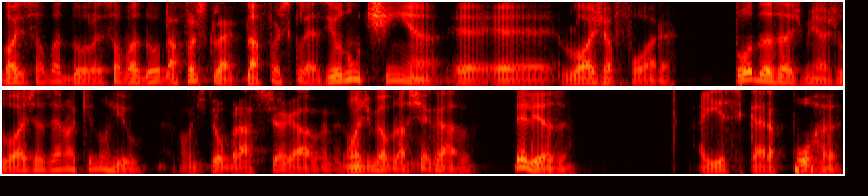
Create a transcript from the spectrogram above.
Loja em Salvador, loja em Salvador Da First Class. da First Class. E eu não tinha é, é, loja fora. Todas as minhas lojas eram aqui no Rio, Onde teu braço chegava, né? onde meu braço chegava. Beleza. Aí esse cara, porra,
